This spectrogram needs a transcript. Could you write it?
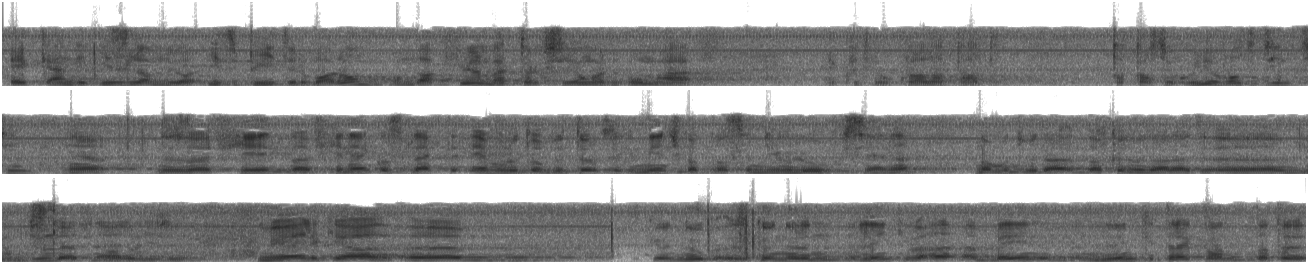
ik ken de islam nu al iets beter. Waarom? Omdat ik veel met Turkse jongeren omga. Ik weet ook wel dat dat, dat, dat ze goede godsdienst zijn. Ja, dus dat heeft, geen, dat heeft geen enkel slechte invloed op de Turkse gemeenschap dat ze niet gelovig zijn. Hè? Dan, moeten we dat, dat kunnen we daaruit bedoel, besluiten eigenlijk. Nu eigenlijk ja, ehm, kunnen, ook, ze kunnen er een linkje bij een linkje trekken van dat de,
